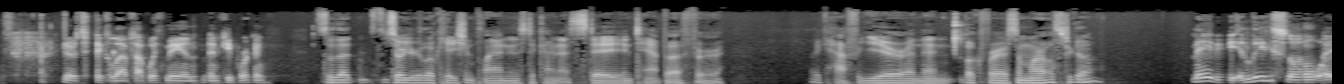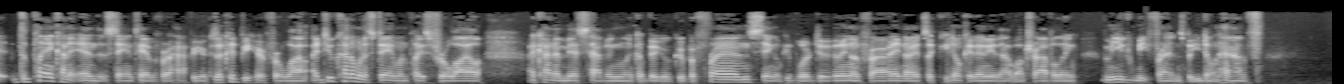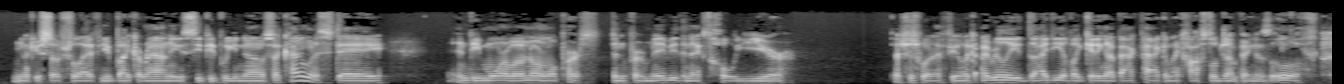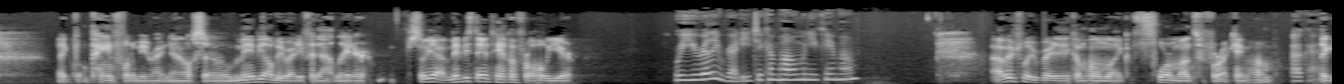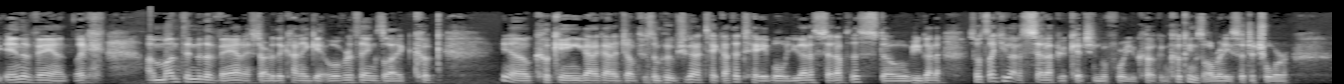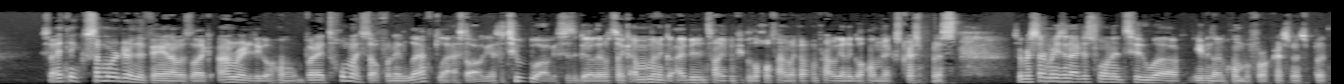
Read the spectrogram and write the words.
know, just take the laptop with me and, and keep working. So that so your location plan is to kind of stay in Tampa for like half a year and then look for somewhere else to go. Maybe at least the plan kind of ends at staying in Tampa for a half a year because I could be here for a while. I do kind of want to stay in one place for a while. I kind of miss having like a bigger group of friends, seeing what people are doing on Friday nights. Like you don't get any of that while traveling. I mean, you meet friends, but you don't have you know, like your social life, and you bike around and you see people you know. So I kind of want to stay and be more of a normal person for maybe the next whole year. That's just what I feel like. I really the idea of like getting in a backpack and like hostel jumping is ugh like painful to me right now. So maybe I'll be ready for that later. So yeah, maybe stay in Tampa for a whole year. Were you really ready to come home when you came home? I was really ready to come home like four months before I came home. Okay. Like in the van, like a month into the van, I started to kind of get over things like cook, you know, cooking. You gotta gotta jump through some hoops. You gotta take out the table. You gotta set up the stove. You gotta. So it's like you gotta set up your kitchen before you cook, and cooking's already such a chore. So I think somewhere during the van, I was like, I'm ready to go home. But I told myself when I left last August, two Augusts ago, that I was like, I'm gonna go. I've been telling people the whole time, like I'm probably gonna go home next Christmas. So for some reason, I just wanted to, uh, even though I'm home before Christmas, but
